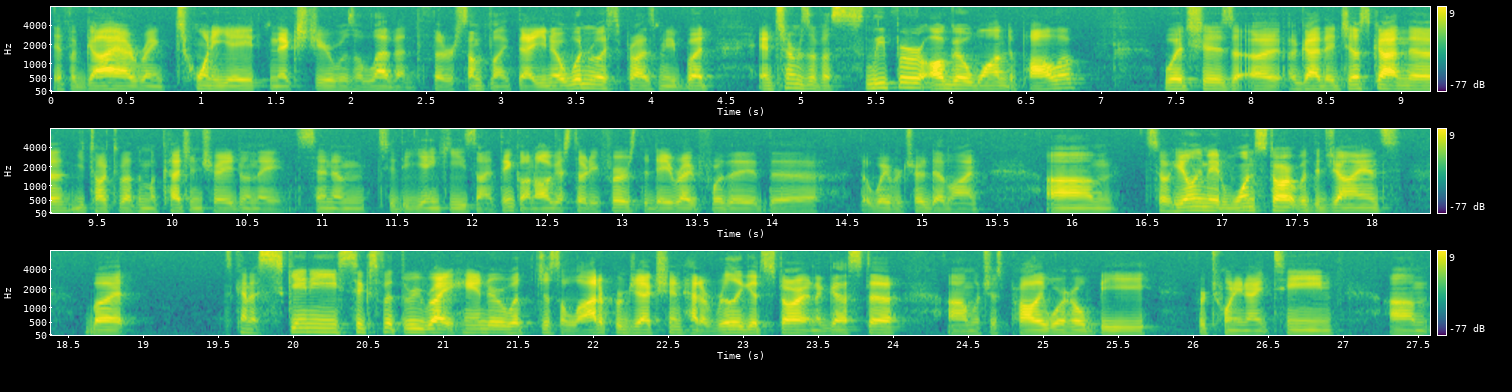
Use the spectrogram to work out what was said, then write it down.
if a guy I ranked 28th next year was 11th or something like that. You know, it wouldn't really surprise me. But in terms of a sleeper, I'll go Juan De Paula, which is a, a guy that just got in the, you talked about the McCutchen trade when they sent him to the Yankees, I think on August 31st, the day right before the, the, the waiver trade deadline. Um, so he only made one start with the Giants, but it's kind of skinny, six foot three right hander with just a lot of projection. Had a really good start in Augusta, um, which is probably where he'll be for 2019. Um,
